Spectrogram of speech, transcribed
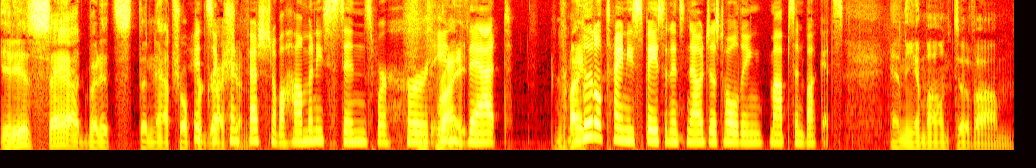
it is sad but it's the natural progression It's a confessional. How many sins were heard in that right. little tiny space, and it's now just holding mops and buckets. and the amount of um,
